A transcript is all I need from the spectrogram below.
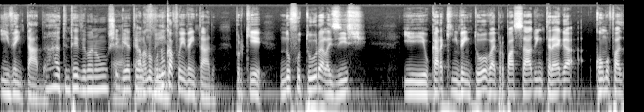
inventada. Ah, eu tentei ver, mas não cheguei É, até ela o fim. nunca foi inventada. Porque no futuro ela existe e o cara que inventou vai pro passado e entrega como faz,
